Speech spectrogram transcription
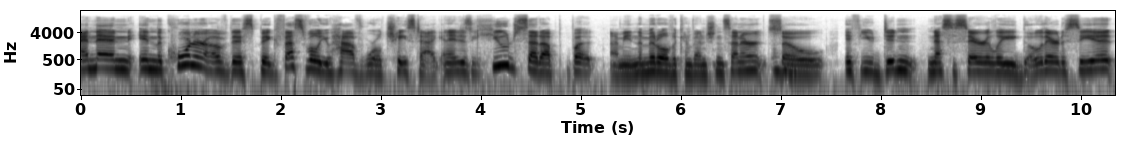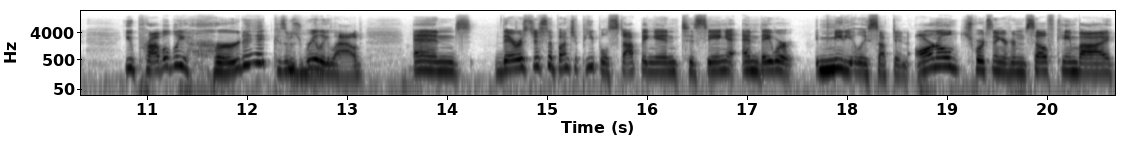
and then in the corner of this big festival, you have World Chase Tag, and it is a huge setup. But I mean, the middle of the convention center. So if you didn't necessarily go there to see it, you probably heard it because it was really mm-hmm. loud. And there was just a bunch of people stopping in to seeing it, and they were immediately sucked in. Arnold Schwarzenegger himself came by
